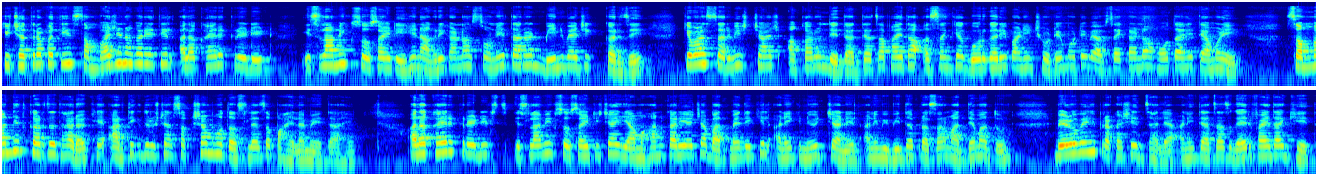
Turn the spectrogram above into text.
की छत्रपती संभाजीनगर येथील अलखैर क्रेडिट इस्लामिक सोसायटी हे नागरिकांना सोने तारण बिनव्याजी कर्जे केवळ सर्व्हिस चार्ज आकारून देतात. त्याचा फायदा असंख्य गोरगरीब आणि छोटे मोठे व्यावसायिकांना होत आहे. त्यामुळे संबंधित कर्जधारक हे आर्थिकदृष्ट्या सक्षम होत असल्याचं पाहायला मिळतं आहे. अलखैर क्रेडिट्स इस्लामिक सोसायटीच्या या महान कार्याच्या बातम्या देखील अनेक न्यूज चॅनेल आणि विविध प्रसारमाध्यमातून वेळोवेळी प्रकाशित झाल्या आणि त्याचाच गैरफायदा घेत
